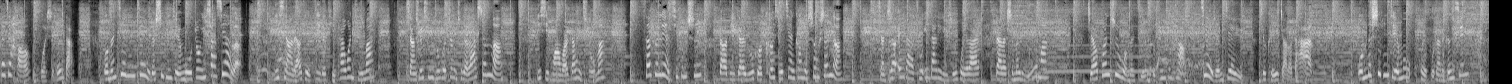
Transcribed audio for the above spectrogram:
大家好，我是 Ada。我们见人见语的视频节目终于上线了。你想了解自己的体态问题吗？想学习如何正确的拉伸吗？你喜欢玩橄榄球吗？三分练七分吃，到底该如何科学健康的瘦身呢？想知道 Ada 从意大利旅行回来带了什么礼物吗？只要关注我们节目的公众号“见人见语”，就可以找到答案。我们的视频节目会不断的更新，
